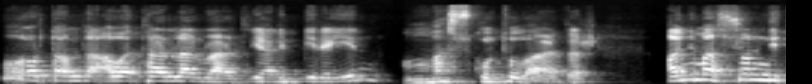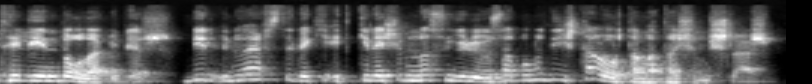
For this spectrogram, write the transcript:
Bu ortamda avatarlar vardır. Yani bireyin maskotu vardır. Animasyon niteliğinde olabilir. Bir üniversitedeki etkileşim nasıl yürüyorsa bunu dijital ortama taşımışlar.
